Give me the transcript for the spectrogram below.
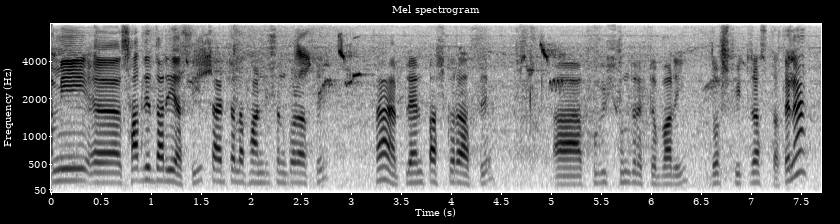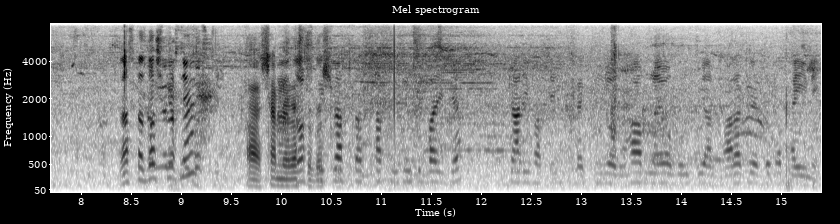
আমি ছাদে দাঁড়িয়ে আছি চারতলা ফাউন্ডেশন করা আছে হ্যাঁ প্ল্যান পাস করা আছে। খুবই সুন্দর একটা বাড়ি দশ ফিট রাস্তা তাই না? রাস্তা দশ ফিট না? হ্যাঁ সামনে দশ রাস্তা দশ ফিট রাস্তার সাথে কিন্তু বাড়িটা। চারিপাশে অভাব নাই অবন্তি আর ভাড়াটা এত কথাই নেই।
